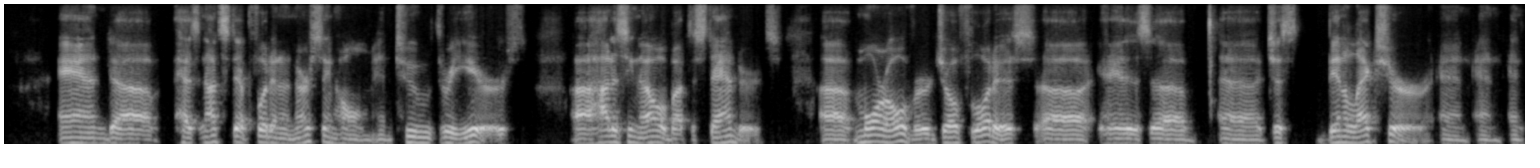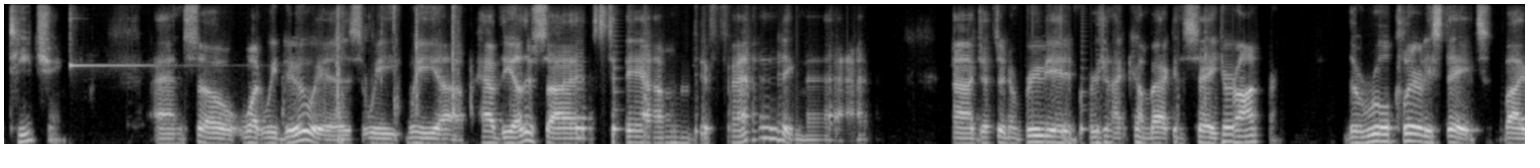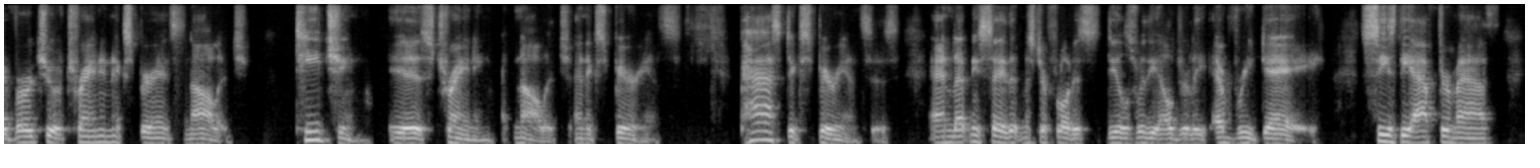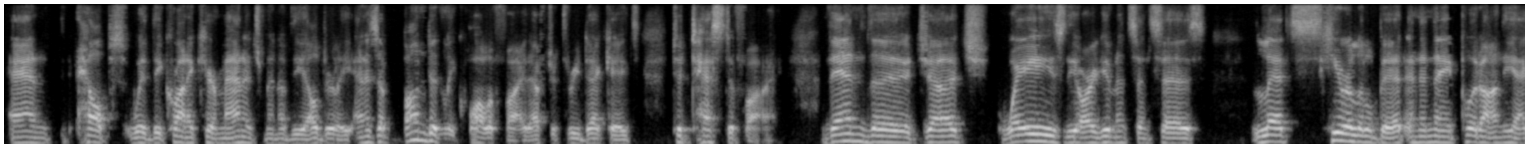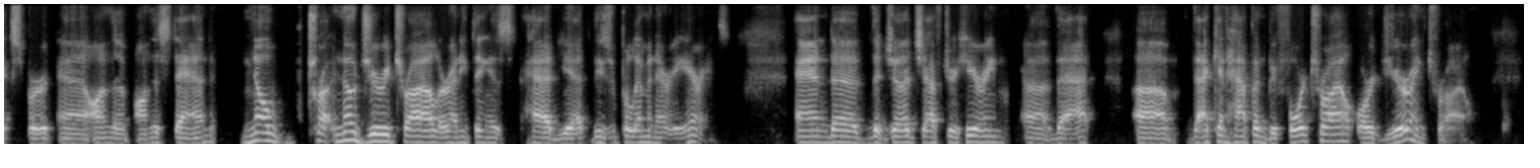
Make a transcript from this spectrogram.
and uh, has not stepped foot in a nursing home in two, three years. Uh, how does he know about the standards? Uh, moreover, Joe Flores uh, has uh, uh, just been a lecturer and, and, and teaching. And so what we do is we we uh, have the other side say, "I'm defending that." Uh, just an abbreviated version, I'd come back and say, "Your Honor, the rule clearly states, by virtue of training, experience, knowledge, teaching is training, knowledge, and experience." Past experiences. And let me say that Mr. Flores deals with the elderly every day, sees the aftermath, and helps with the chronic care management of the elderly and is abundantly qualified after three decades to testify. Then the judge weighs the arguments and says, let's hear a little bit and then they put on the expert uh, on the on the stand no tri- no jury trial or anything is had yet these are preliminary hearings and uh, the judge after hearing uh, that um, that can happen before trial or during trial.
